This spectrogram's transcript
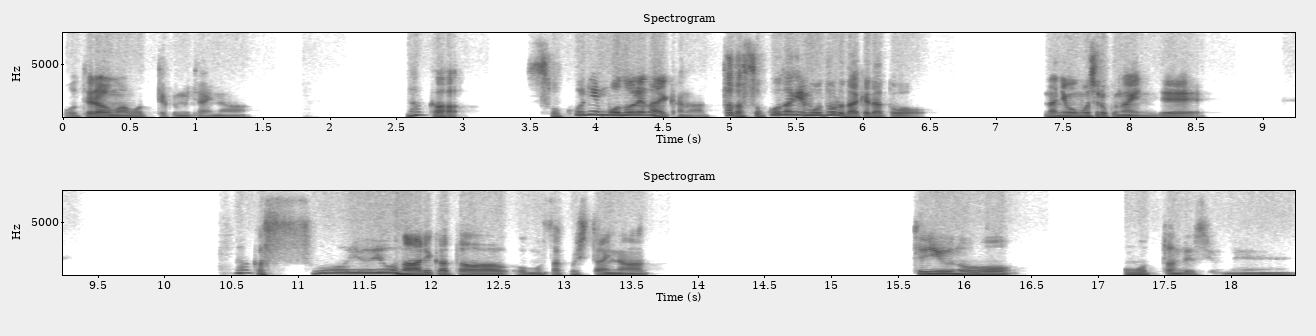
お寺を守っていくみたいな、なんか、そこに戻れないかな。ただそこだけ戻るだけだと何も面白くないんで、なんかそういうようなあり方を模索したいなっていうのを思ったんですよね。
